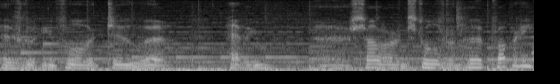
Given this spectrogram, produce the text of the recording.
who's looking forward to uh, having uh, solar installed on her property.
